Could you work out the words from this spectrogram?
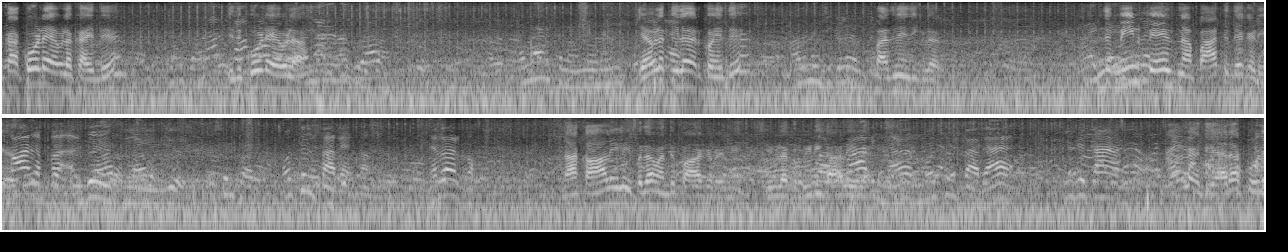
அக்கா கூட எவ்வளோக்கா இது? இது கூட எவ்வளோ? எவ்வளோ கிலோ இருக்கும் இது? பதினஞ்சு கிலோ இருக்கும். இந்த மீன் பேர் நான் பார்த்ததே கிடையாது. நல்லா இருக்கும் நான் காலையில் இப்போ தான் வந்து பார்க்குறேனே. இவ்வளோ விடி காலையில். இது யாரா கூட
